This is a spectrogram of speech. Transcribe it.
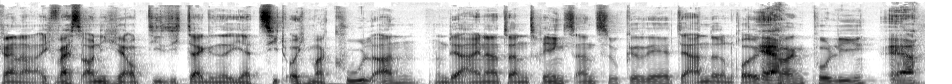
keine Ahnung. Ich weiß auch nicht, ob die sich da gesagt ja, zieht euch mal cool an. Und der eine hat dann einen Trainingsanzug gewählt, der andere einen Rollkragenpulli. Ja.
